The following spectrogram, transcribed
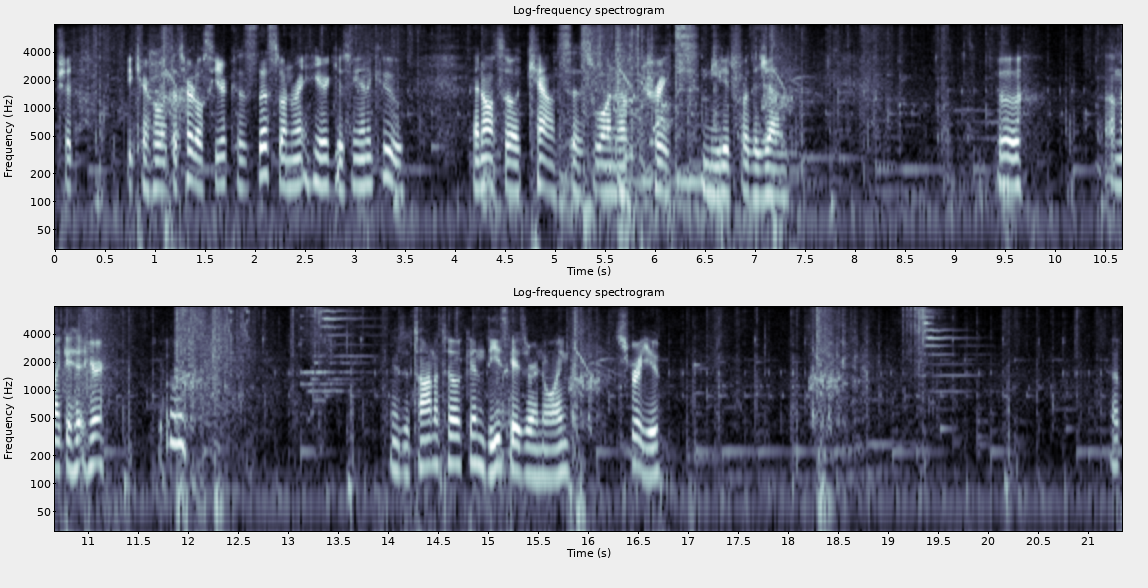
should be careful with the turtles here, because this one right here gives me an Aku. And also it counts as one of the crates needed for the gem. Uh, I might get hit here. Uh. There's a Tawna token. These guys are annoying. Screw you. Up,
